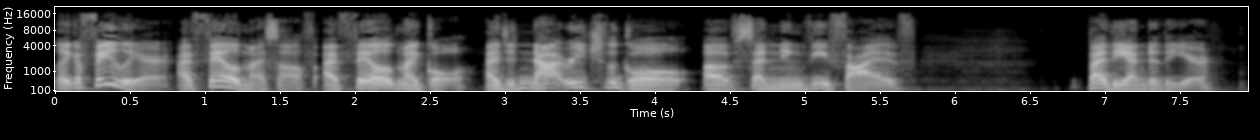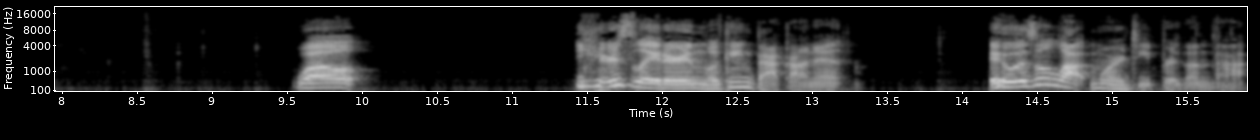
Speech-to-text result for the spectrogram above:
like a failure. I failed myself. I failed my goal. I did not reach the goal of sending V5 by the end of the year. Well, years later, and looking back on it, it was a lot more deeper than that.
